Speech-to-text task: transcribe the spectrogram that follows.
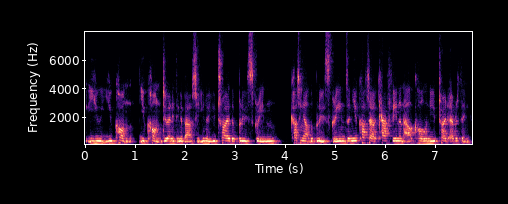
you you can't you can't do anything about it. You know, you try the blue screen, cutting out the blue screens, and you cut out caffeine and alcohol, and you've tried everything.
